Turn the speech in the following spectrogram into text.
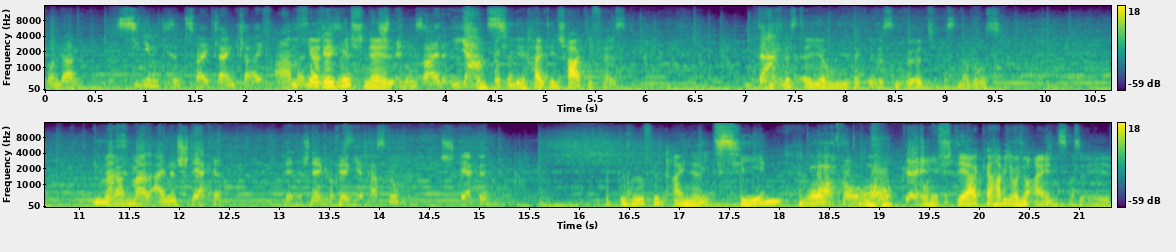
Und dann ziehen diese zwei kleinen Greifarme Ich reagiere schnell. Spinnenseide. Ja, Und bitte. halt den Sharky fest. Dann dass der hier irgendwie weggerissen wird. Was ist denn da los? Mach ran. mal einen Stärke. Re- Schnell genug reagiert hast du? Stärke? Ich habe gewürfelt eine 10 Wow, okay. und Stärke habe ich aber nur 1, also 11.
